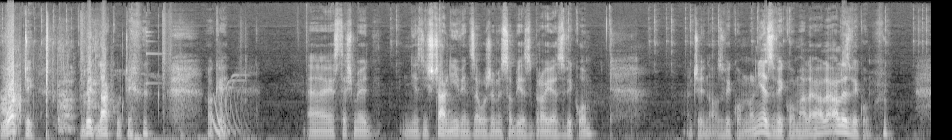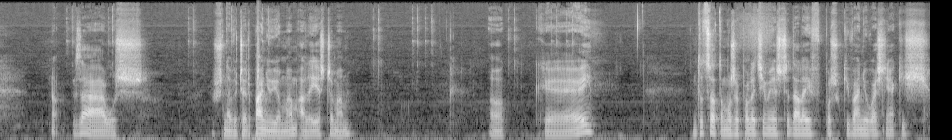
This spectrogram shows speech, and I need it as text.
What ty? Bydlaku ty. Okej. E, Jesteśmy niezniszczalni, więc założymy sobie zbroję zwykłą. Znaczy, no, zwykłą. No, nie zwykłą, ale, ale, ale zwykłą. No, załóż. Już na wyczerpaniu ją mam, ale jeszcze mam. Okej. No to co, to może polecimy jeszcze dalej w poszukiwaniu właśnie jakichś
